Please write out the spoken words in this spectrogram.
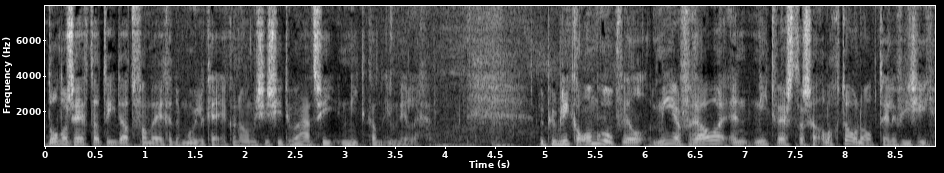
Donner zegt dat hij dat vanwege de moeilijke economische situatie niet kan inwilligen. De publieke omroep wil meer vrouwen en niet-westerse allochtonen op televisie.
